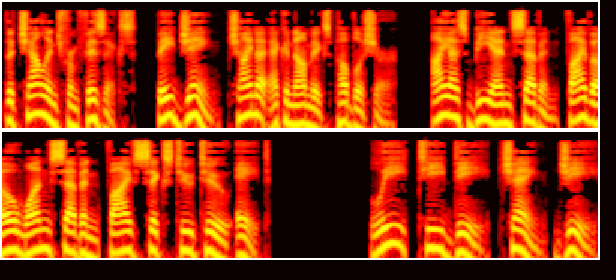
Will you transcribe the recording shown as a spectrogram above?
The Challenge from Physics. Beijing, China Economics Publisher. ISBN 7-5017-5622-8. Li, T. D., Cheng, Ji,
